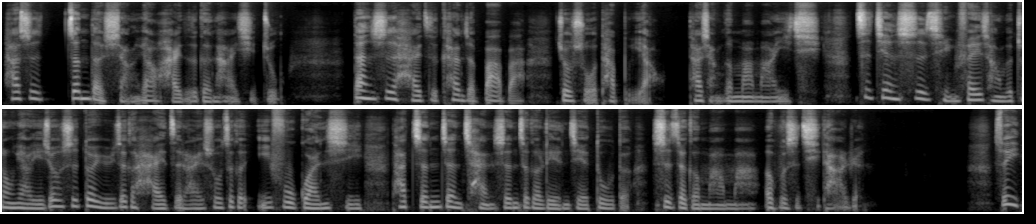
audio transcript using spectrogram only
他是真的想要孩子跟他一起住，但是孩子看着爸爸就说他不要。他想跟妈妈一起，这件事情非常的重要，也就是对于这个孩子来说，这个依附关系，他真正产生这个连接度的是这个妈妈，而不是其他人。所以，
